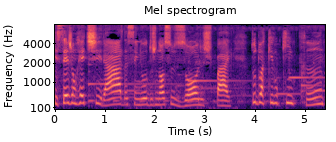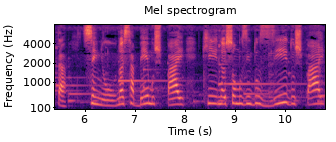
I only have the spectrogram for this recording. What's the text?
que sejam retiradas, Senhor, dos nossos olhos, Pai, tudo aquilo que encanta, Senhor. Nós sabemos, Pai, que nós somos induzidos, Pai,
